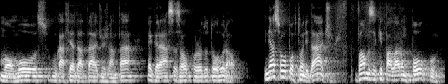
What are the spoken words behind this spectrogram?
um almoço, um café da tarde, um jantar, é graças ao produtor rural. E nessa oportunidade, vamos aqui falar um pouco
